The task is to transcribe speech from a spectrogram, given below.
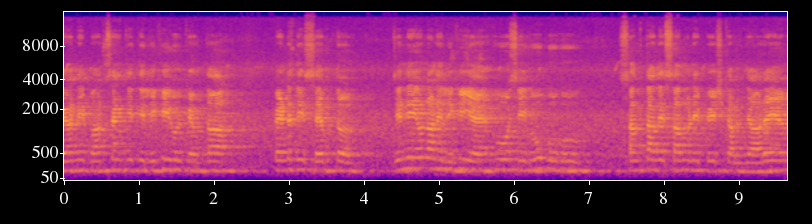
ਗਿਆਨੀ ਬੰਦ ਸਿੰਘ ਜੀ ਦੀ ਲਿਖੀ ਹੋਈ ਕਵਿਤਾ ਪਿੰਡ ਦੀ ਸਿਫਤ, ਜਿੰਨੀ ਉਹਨਾਂ ਨੇ ਲਿਖੀ ਹੈ, ਉਹ ਅਸੀਂ ਹੂ ਹੂ ਸੰਗਤਾਂ ਦੇ ਸਾਹਮਣੇ ਪੇਸ਼ ਕਰਨ ਜਾ ਰਹੇ ਹਾਂ।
